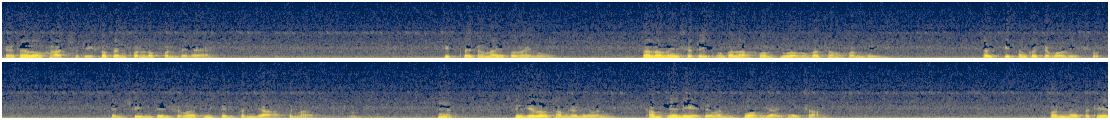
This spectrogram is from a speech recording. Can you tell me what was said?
แต่ถ้าเราขาดสติก็เป็นคนละคนไปแล้ว คิดไปทางไหนก็ไม่รู้ ถ้าเรามีสติมันก็ละความชั่วมันก็ทำความดีแล้วจิตมันก็จะบริสุทธิ์เป็นศีลเป็นสมาธิเป็นปัญญาขึ้นมา เนี่ย สิ่งที่เราทำอยู่นี่มันทำแค่นี้แต่มันกว้างใหญ่ไพศาลคนในประเทศ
